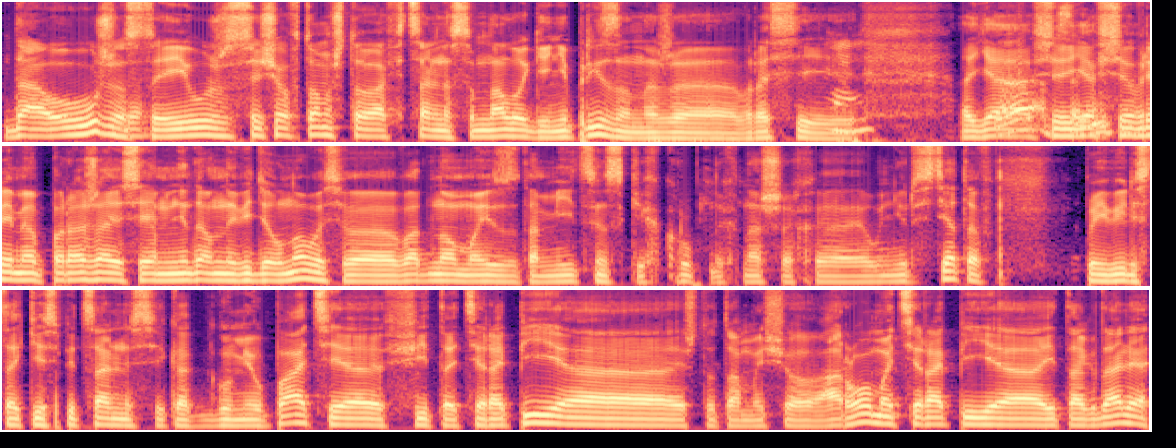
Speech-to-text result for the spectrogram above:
Да, ужас. Да. И ужас еще в том, что официально сомнология не признана же в России. Да. Я, да, все, я все время поражаюсь. Я недавно видел новость в, в одном из там, медицинских крупных наших э, университетов появились такие специальности, как гомеопатия, фитотерапия, что там еще, ароматерапия и так далее,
